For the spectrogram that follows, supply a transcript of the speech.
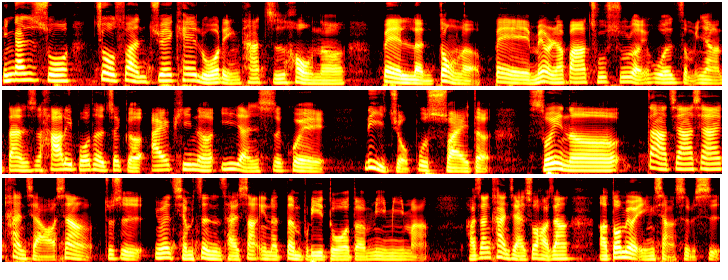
应该是说，就算 J.K. 罗琳他之后呢被冷冻了，被没有人要帮他出书了，又或者怎么样，但是哈利波特这个 IP 呢依然是会历久不衰的。所以呢，大家现在看起来好像就是因为前阵子才上映了邓布利多的秘密嘛，好像看起来说好像啊都没有影响，是不是？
